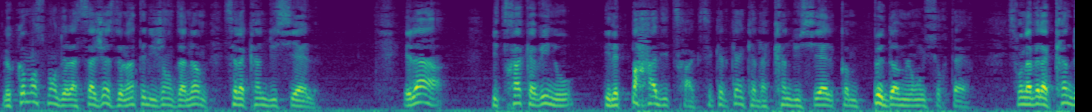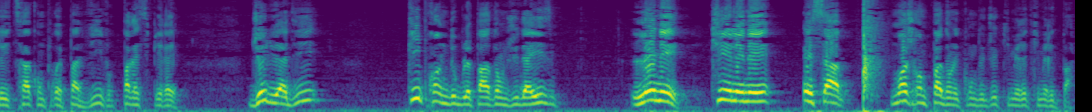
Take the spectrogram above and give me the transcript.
Le commencement de la sagesse, de l'intelligence d'un homme, c'est la crainte du ciel. Et là, Yitzhak Avinu, il est Pahad Yitzhak. C'est quelqu'un qui a de la crainte du ciel comme peu d'hommes l'ont eu sur terre. Si on avait la crainte de Yitzhak, on ne pourrait pas vivre, pas respirer. Dieu lui a dit, qui prend une double part dans le judaïsme? L'aîné. Qui est l'aîné? Esav. Moi, je rentre pas dans les comptes de Dieu qui mérite, qui mérite pas.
